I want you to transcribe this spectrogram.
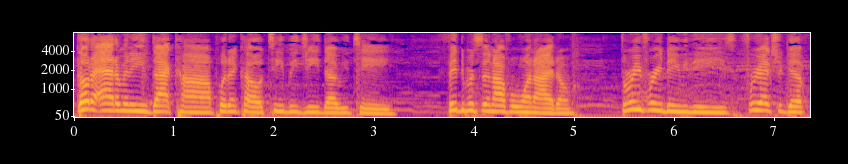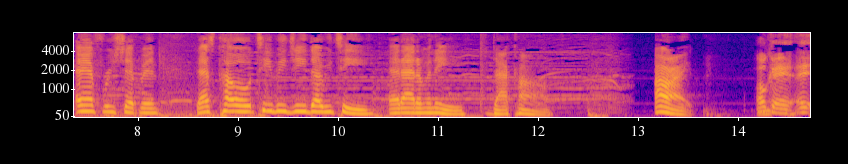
Go to adamandeve.com, put in code TBGWT, 50% off of one item, three free DVDs, free extra gift, and free shipping. That's code TBGWT at adamandeve.com. All right. Okay, eh,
